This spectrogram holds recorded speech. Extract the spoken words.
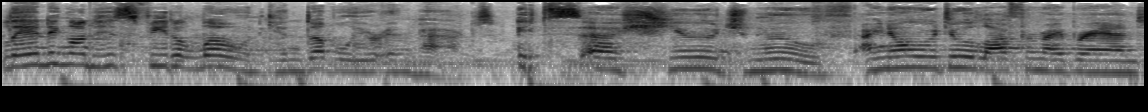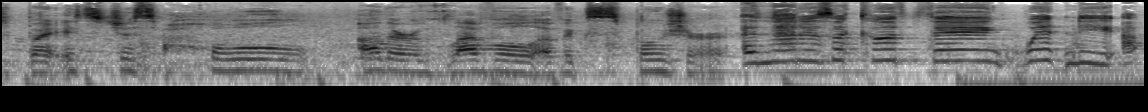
Landing on his feet alone can double your impact. It's a huge move. I know it would do a lot for my brand, but it's just a whole other level of exposure. And that is a good thing. Whitney, I,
